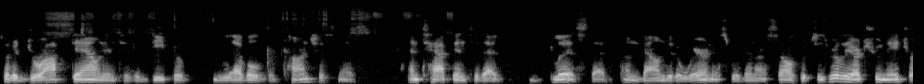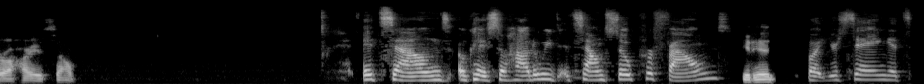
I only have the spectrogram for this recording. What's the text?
sort of drop down into the deeper levels of consciousness and tap into that bliss, that unbounded awareness within ourselves, which is really our true nature, our highest self. It sounds okay. So, how do we? It sounds so profound. It is. But you're saying it's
